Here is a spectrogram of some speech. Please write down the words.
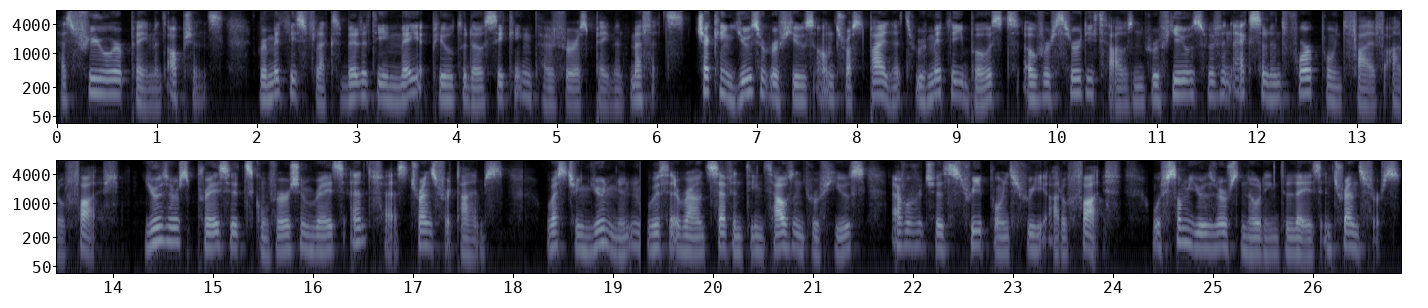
has fewer payment options. Remitly's flexibility may appeal to those seeking diverse payment methods. Checking user reviews on Trustpilot, Remitly boasts over 30,000 reviews with an excellent 4.5 out of 5. Users praise its conversion rates and fast transfer times. Western Union, with around 17,000 reviews, averages 3.3 out of 5, with some users noting delays in transfers.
